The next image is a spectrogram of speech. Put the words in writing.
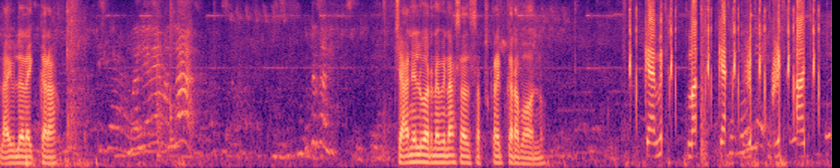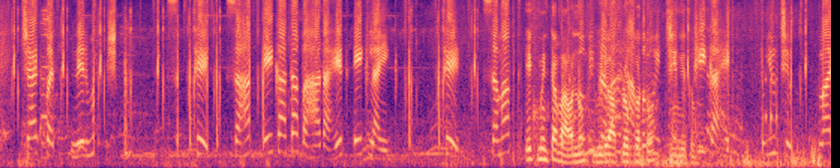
लाईव्हला लाईक करा. चॅनेलवर नवीन असाल सबस्क्राईब करा भावांनो. थेट सहा एक आता पाहत आहेत एक लाईक थेट समाप्त. एक मिनिट भावांनो व्हिडिओ अपलोड करतो ठीक आहे. युट्यूब माय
